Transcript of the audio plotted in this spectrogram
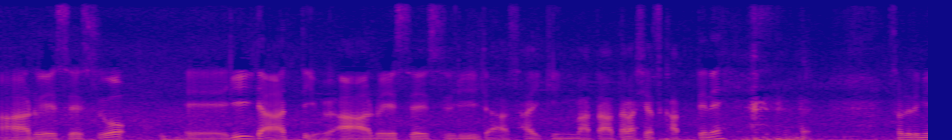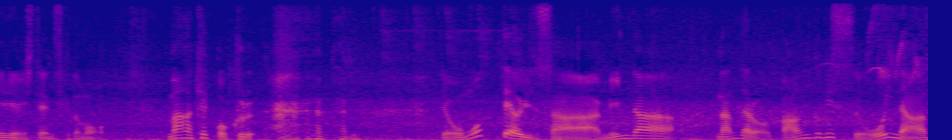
RSS を、えー、リーダーっていう RSS リーダー最近また新しいやつ買ってね。それで見るようにしてるんですけどもまあ結構来る。で思ったよりさみんななんだろう番組数多いなっ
